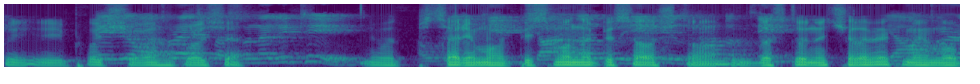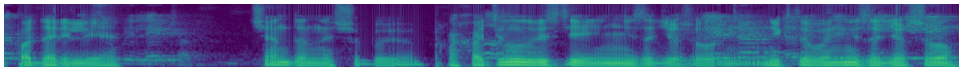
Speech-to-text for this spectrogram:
и прочего, прочее. И вот царь ему письмо написал, что он достойный человек, мы ему подарили чанданы, чтобы проходил везде и не задерживал, никто его не задерживал.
